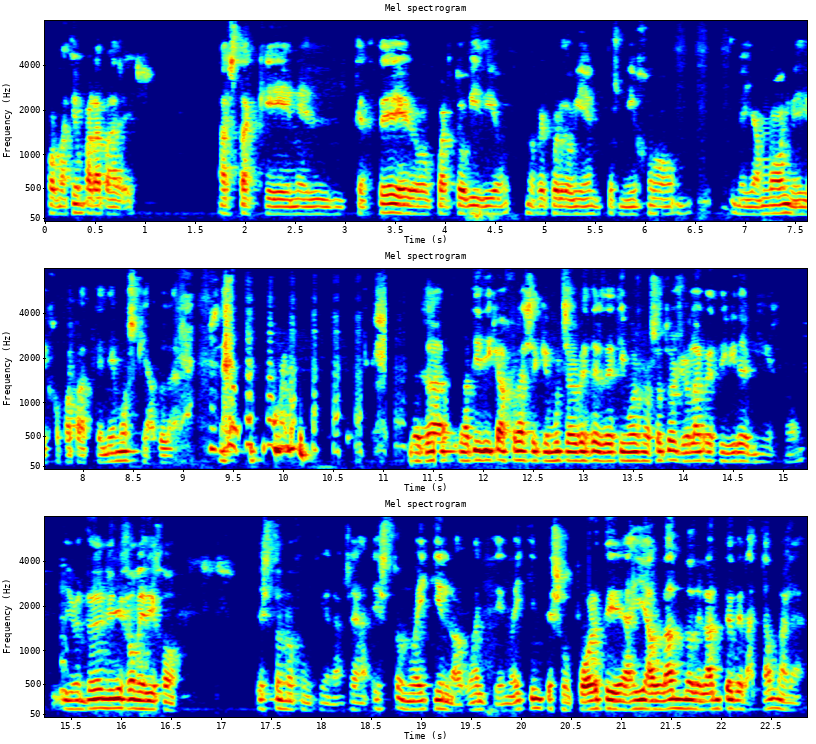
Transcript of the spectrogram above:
formación para padres. Hasta que en el tercer o cuarto vídeo, no recuerdo bien, pues mi hijo me llamó y me dijo, papá, tenemos que hablar. Esa la típica frase que muchas veces decimos nosotros, yo la recibí de mi hijo. Y entonces mi hijo me dijo, esto no funciona, o sea, esto no hay quien lo aguante, no hay quien te soporte ahí hablando delante de la cámara.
